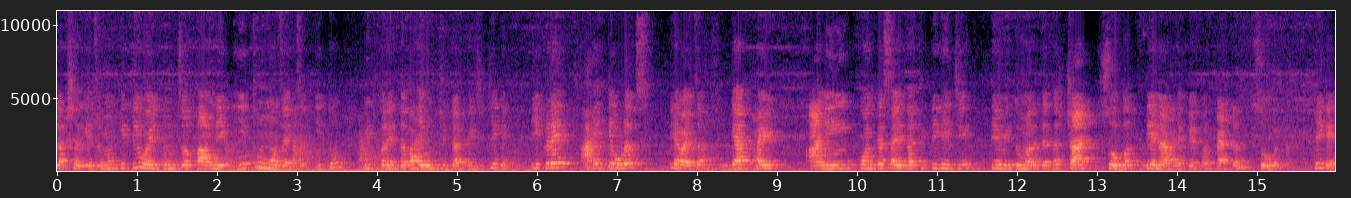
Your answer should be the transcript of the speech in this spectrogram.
लक्षात घ्यायचं. मग किती होईल तुमचं पाहुणे? इथून मोजायचं. इथून इथपर्यंत बाई उंची टाकायची ठीक आहे? इकडे आहे तेवढंच ठेवायचं. कॅप हाईट आणि कोणत्या साईजला किती घ्यायची ते मी तुम्हाला त्याचा चार्ट सोबत देणार आहे पेपर पॅटर्न सोबत. ठीक आहे?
